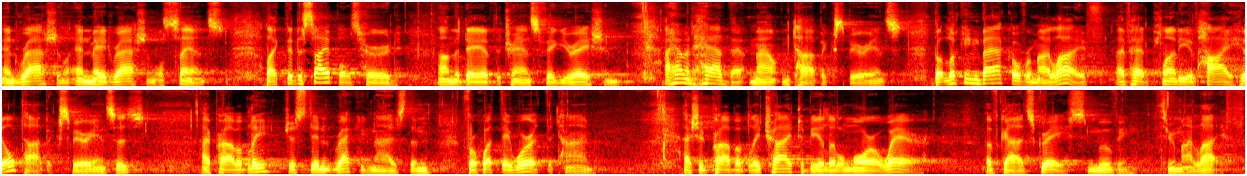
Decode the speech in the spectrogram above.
and rational and made rational sense, like the disciples heard on the day of the Transfiguration. I haven't had that mountaintop experience, but looking back over my life, I've had plenty of high hilltop experiences. I probably just didn't recognize them for what they were at the time. I should probably try to be a little more aware of God's grace moving through my life.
